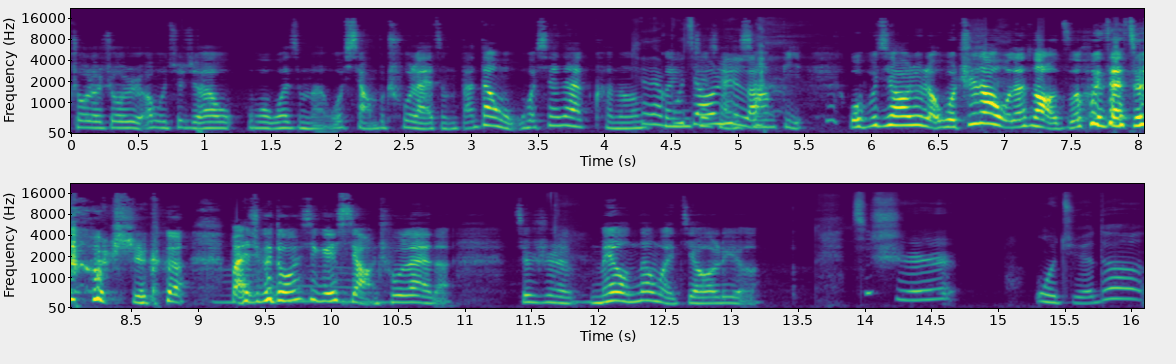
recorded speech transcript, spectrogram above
周六周日，我就觉得我我怎么我想不出来怎么办？但我我现在可能跟之前相比，我不焦虑了。我知道我的脑子会在最后时刻把这个东西给想出来的，就是没有那么焦虑了。其实我觉得。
